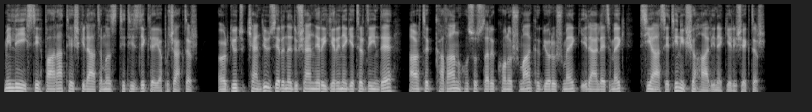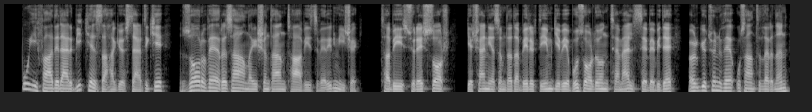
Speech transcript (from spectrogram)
Milli İstihbarat Teşkilatımız titizlikle yapacaktır. Örgüt kendi üzerine düşenleri yerine getirdiğinde artık kalan hususları konuşmak, görüşmek, ilerletmek siyasetin işi haline gelecektir. Bu ifadeler bir kez daha gösterdi ki zor ve rıza anlayışından taviz verilmeyecek. Tabii süreç zor. Geçen yazımda da belirttiğim gibi bu zorluğun temel sebebi de örgütün ve uzantılarının,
